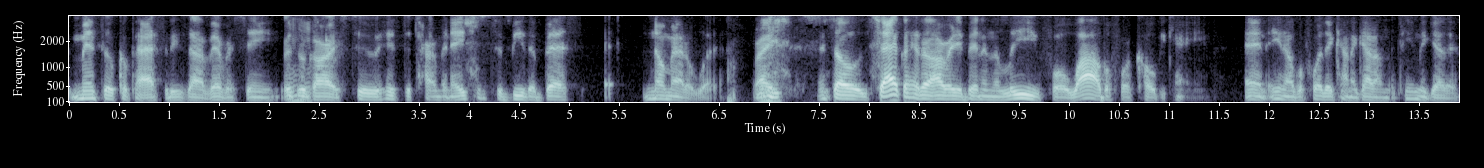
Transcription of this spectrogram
mental capacities I've ever seen with mm-hmm. regards to his determination to be the best no matter what. Right. Mm-hmm. And so Shaq had already been in the league for a while before Kobe came. And, you know, before they kind of got on the team together.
